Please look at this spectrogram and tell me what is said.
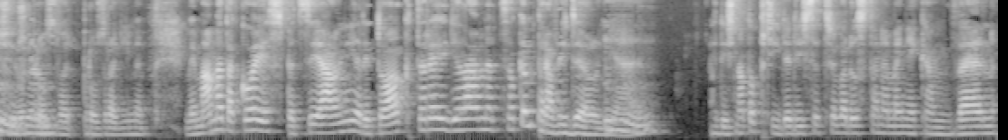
že jo, Můžem. prozva- prozradíme. My máme takový speciální rituál, který děláme celkem pravidelně. Mhm. Když na to přijde, když se třeba dostaneme někam ven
